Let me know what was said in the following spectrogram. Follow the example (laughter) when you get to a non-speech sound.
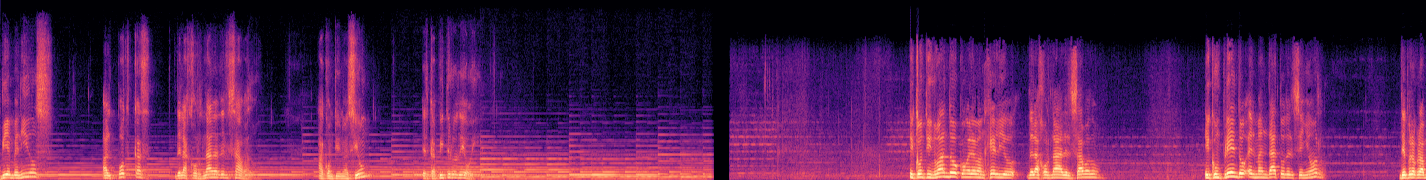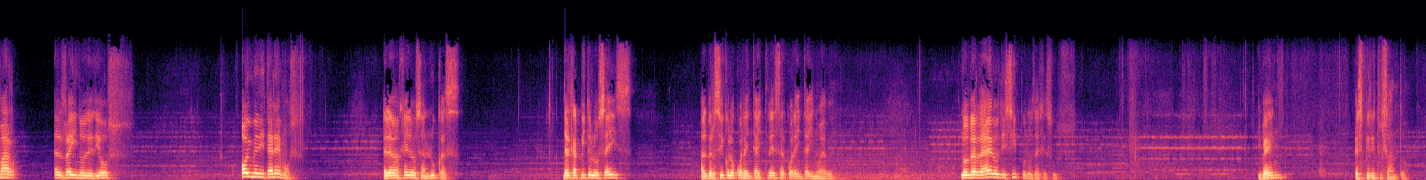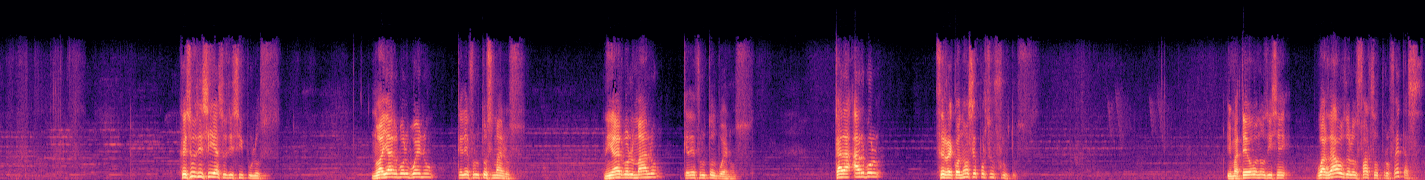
Bienvenidos al podcast de la jornada del sábado. A continuación, el capítulo de hoy. Y continuando con el Evangelio de la jornada del sábado y cumpliendo el mandato del Señor de proclamar el reino de Dios. Hoy meditaremos el Evangelio de San Lucas, del capítulo 6 al versículo 43 al 49. Los verdaderos discípulos de Jesús. Y ven, Espíritu Santo. Jesús decía a sus discípulos, no hay árbol bueno que dé frutos malos, ni árbol malo que dé frutos buenos. Cada árbol se reconoce por sus frutos. Y Mateo nos dice, guardaos de los falsos profetas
